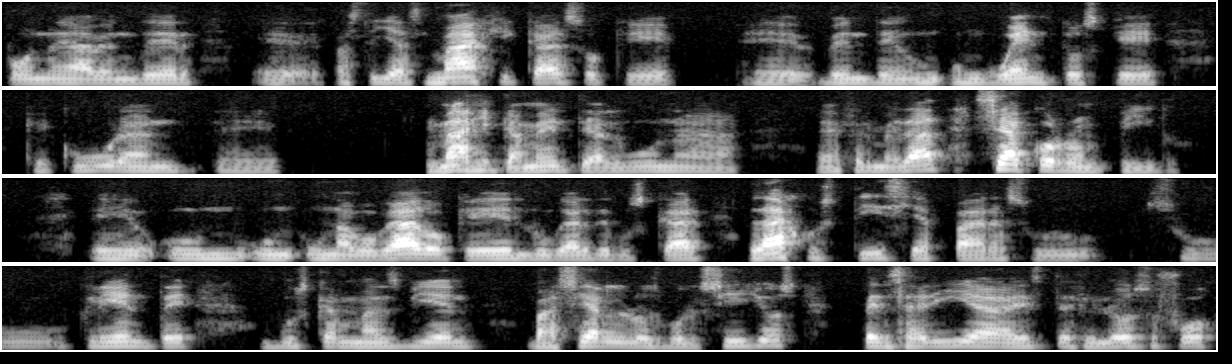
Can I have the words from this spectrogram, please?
pone a vender eh, pastillas mágicas o que eh, vende un, ungüentos que, que curan mágicamente alguna enfermedad, se ha corrompido. Un, un, un, abogado que en lugar de buscar la justicia para su, su cliente, busca más bien vaciarle los bolsillos, pensaría este filósofo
